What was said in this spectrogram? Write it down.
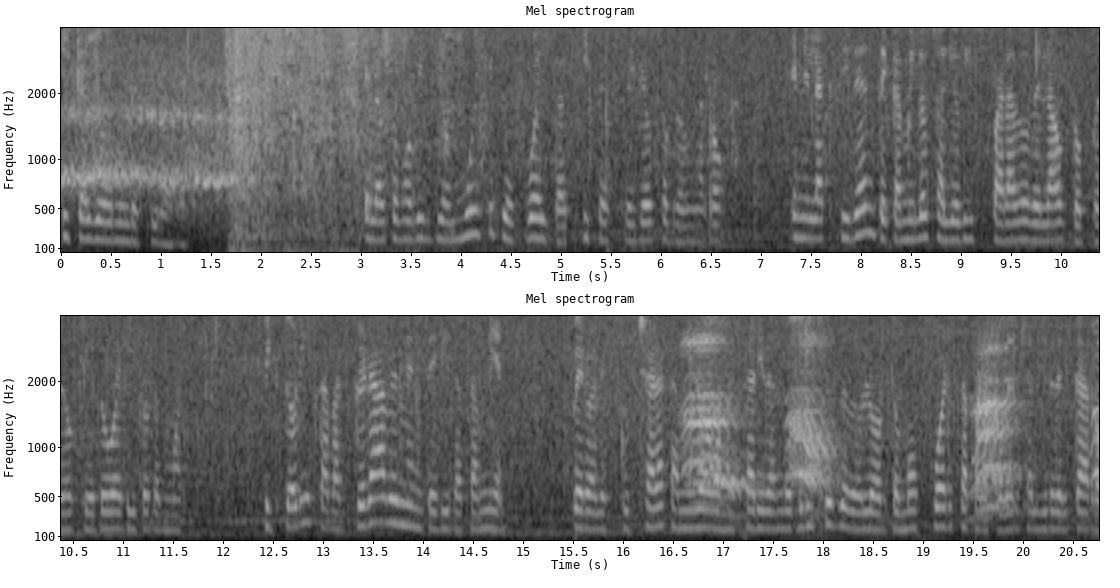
y cayó en un desfiladero. El automóvil dio múltiples vueltas y se estrelló sobre una roca. En el accidente, Camilo salió disparado del auto, pero quedó herido de muerte. Victoria estaba gravemente herida también, pero al escuchar a Camilo agonizar y dando gritos de dolor, tomó fuerza para poder salir del carro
